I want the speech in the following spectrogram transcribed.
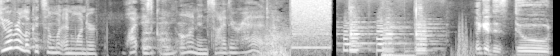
Do you ever look at someone and wonder what is going on inside their head? Look at this dude.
